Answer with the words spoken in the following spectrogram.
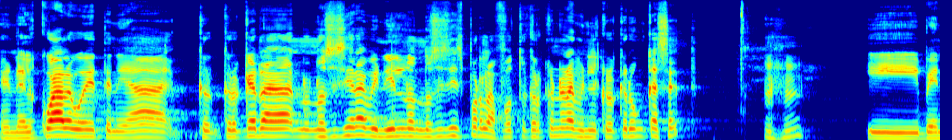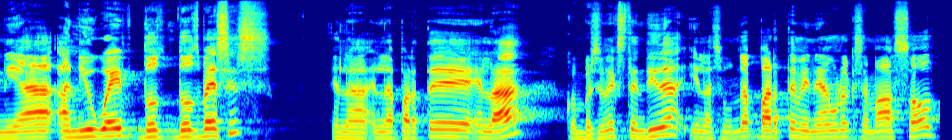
En el cual, güey, tenía. Creo, creo que era. No, no sé si era vinil, no, no sé si es por la foto. Creo que no era vinil, creo que era un cassette. Y venía a New Wave dos, dos veces. En la, en la parte. En la A, con versión extendida. Y en la segunda parte venía uno que se llamaba Salt.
